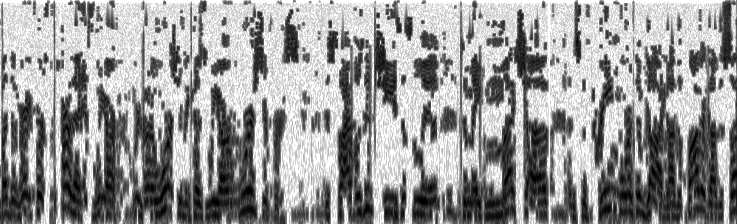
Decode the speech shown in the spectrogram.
But the very first part of that is we are we're going to worship because we are worshipers. Disciples of Jesus live to make much of the supreme worth of God, God the Father, God the Son,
